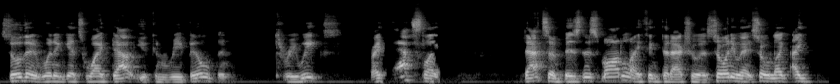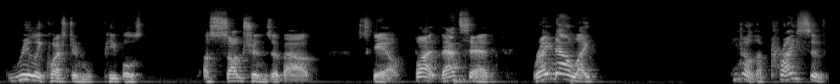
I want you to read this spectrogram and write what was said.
so that when it gets wiped out you can rebuild in three weeks. Right? That's like that's a business model i think that actually is. So anyway so like i really question people's assumptions about scale. But that said, right now, like, you know, the price of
